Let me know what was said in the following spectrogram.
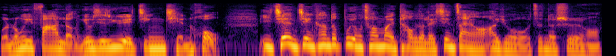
很容易发冷，尤其是月经前后。以前很健康，都不用穿外套的嘞，现在哦，哎呦，真的是哦，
